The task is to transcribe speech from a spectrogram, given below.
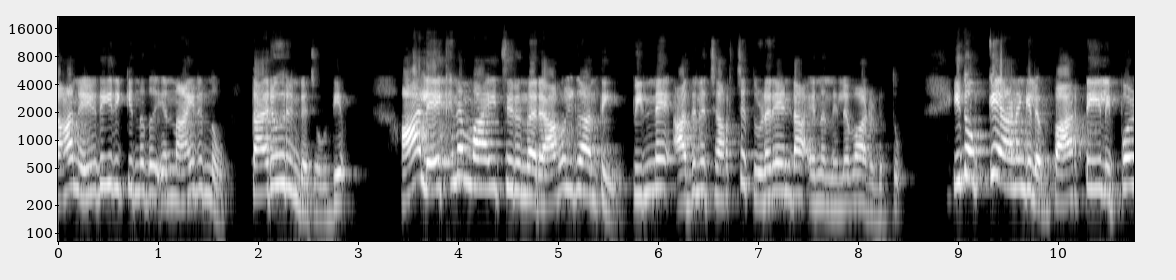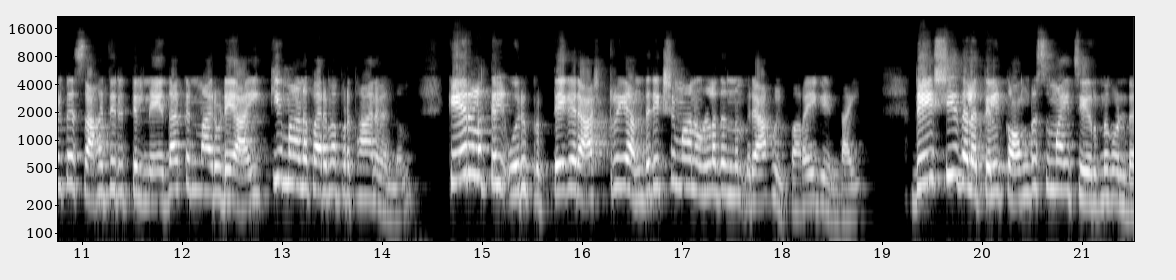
താൻ എഴുതിയിരിക്കുന്നത് എന്നായിരുന്നു തരൂരിന്റെ ചോദ്യം. ആ ലേഖനം വായിച്ചിരുന്ന രാഹുൽ ഗാന്ധി പിന്നെ അതിന് ചർച്ച തുടരേണ്ട എന്ന നിലപാടെടുത്തു. ഇതൊക്കെയാണെങ്കിലും പാർട്ടിയിൽ ഇപ്പോഴത്തെ സാഹചര്യത്തിൽ നേതാക്കന്മാരുടെ ഐക്യമാണ് പരമപ്രധാനമെന്നും കേരളത്തിൽ ഒരു പ്രത്യേക രാഷ്ട്രീയ അന്തരീക്ഷമാണ് ഉള്ളതെന്നും രാഹുൽ പറയുകയുണ്ടായി. ദേശീയ തലത്തിൽ കോൺഗ്രസുമായി ചേർന്നുകൊണ്ട്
